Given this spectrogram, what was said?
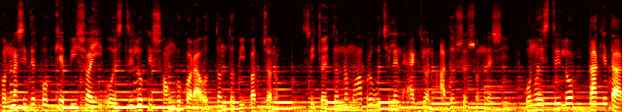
সন্ন্যাসীদের পক্ষে বিষয়ী ও স্ত্রীলোকের সঙ্গ করা অত্যন্ত বিপজ্জনক। শ্রী চৈতন্য মহাপ্রভু ছিলেন একজন আদর্শ সন্ন্যাসী। কোনো স্ত্রীলোক তাকে তার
